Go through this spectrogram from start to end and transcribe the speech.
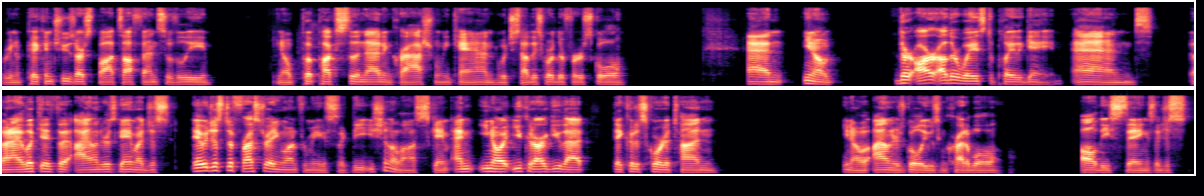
We're gonna pick and choose our spots offensively. You know, put pucks to the net and crash when we can, which is how they scored their first goal. And you know, there are other ways to play the game. And when I look at the Islanders game, I just it was just a frustrating one for me. It's like the, you shouldn't have lost this game. And you know, you could argue that they could have scored a ton. You know, Islanders goalie was incredible. All these things. I just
